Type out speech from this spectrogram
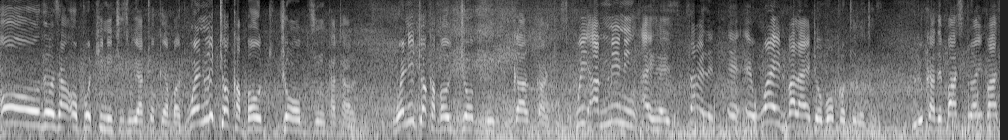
all those are opportunities we are talking about. When we talk about jobs in Qatar, when you talk about jobs in Gulf countries, we are meaning a, silent, a, a wide variety of opportunities. Look at the bus drivers,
